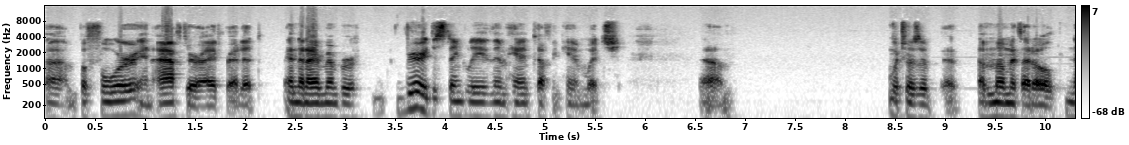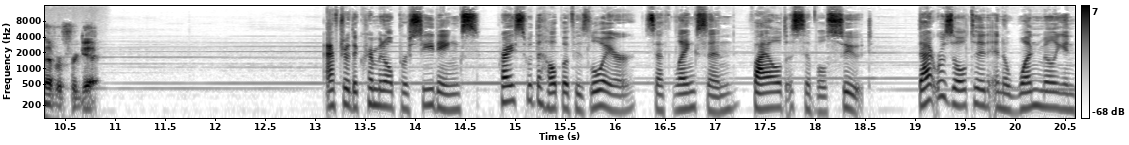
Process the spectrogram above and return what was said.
um, before and after I had read it, and then I remember very distinctly them handcuffing him, which um, which was a, a, a moment that I'll never forget. After the criminal proceedings, Price, with the help of his lawyer, Seth Langson, filed a civil suit. That resulted in a $1 million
